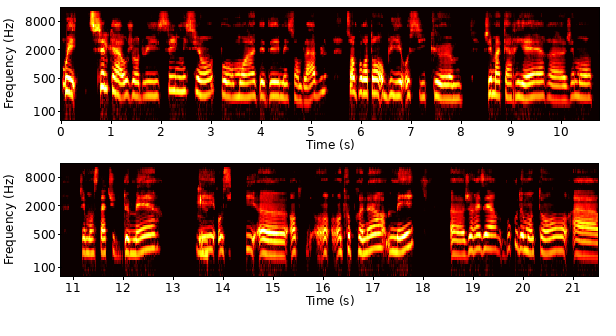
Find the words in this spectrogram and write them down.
Oui, C'est le cas aujourd'hui. C'est une mission pour moi d'aider mes semblables, sans pour autant oublier aussi que euh, j'ai ma carrière, euh, j'ai mon, j'ai mon statut de mère mm. et aussi euh, entrepreneur, mais je réserve beaucoup de mon temps à,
